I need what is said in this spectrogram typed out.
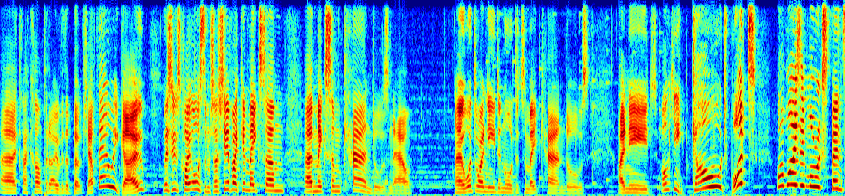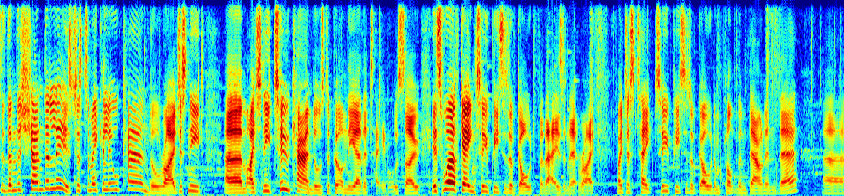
Uh, I can't put it over the bookshelf. There we go. Which looks quite awesome. So I'll see if I can make some uh, make some candles now. Uh, what do I need in order to make candles? I need... Oh, you need gold? What? Why is it more expensive than the chandeliers just to make a little candle? Right, I just need um, I just need two candles to put on the other table. So it's worth getting two pieces of gold for that, isn't it? Right, if I just take two pieces of gold and plonk them down in there. Uh,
